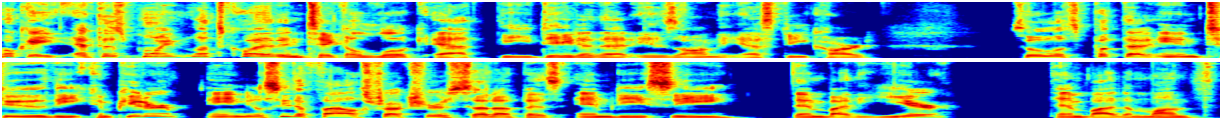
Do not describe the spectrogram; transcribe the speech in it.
Okay, at this point, let's go ahead and take a look at the data that is on the SD card. So let's put that into the computer and you'll see the file structure is set up as MDC, then by the year, then by the month,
